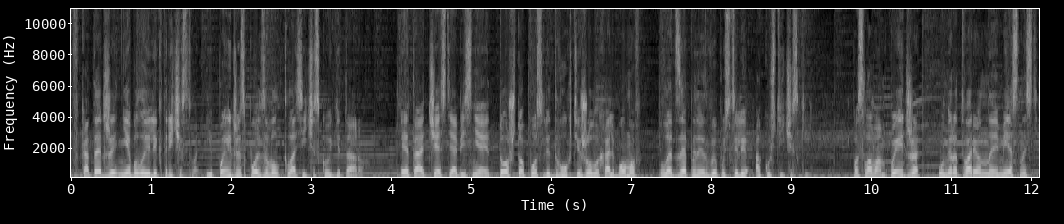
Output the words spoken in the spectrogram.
В коттедже не было электричества, и Пейдж использовал классическую гитару. Это отчасти объясняет то, что после двух тяжелых альбомов Led Zeppelin выпустили акустический. По словам Пейджа, умиротворенная местность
